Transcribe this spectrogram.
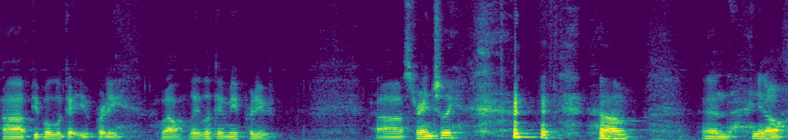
Uh, people look at you pretty well. They look at me pretty uh, strangely. um, and, you know,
